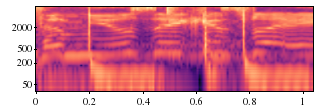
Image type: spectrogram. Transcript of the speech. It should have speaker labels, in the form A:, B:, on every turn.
A: The music is playing.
